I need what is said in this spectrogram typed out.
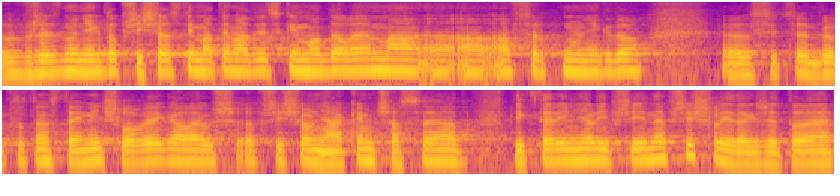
v březnu někdo přišel s tím matematickým modelem a, a, a v srpnu někdo sice byl to ten stejný člověk, ale už přišel v nějakém čase a ty, kteří měli přijít, nepřišli, takže to je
